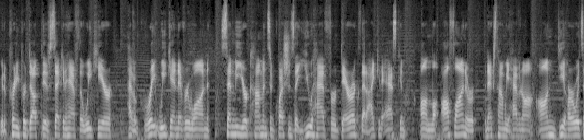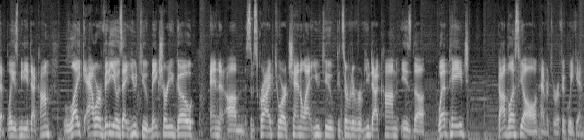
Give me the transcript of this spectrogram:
We had a pretty productive second half of the week here. Have a great weekend, everyone. Send me your comments and questions that you have for Derek that I could ask him on offline or the next time we have it on, on D Horowitz at blazemedia.com. Like our videos at YouTube. Make sure you go and um, subscribe to our channel at YouTube. Conservativereview.com is the webpage. God bless y'all and have a terrific weekend.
